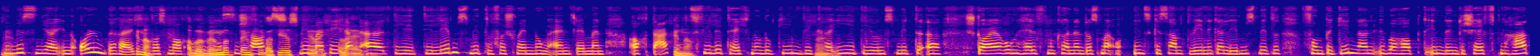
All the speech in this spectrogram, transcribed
Wir müssen ja in allen Bereichen Genau. was machen. Aber wir müssen schauen, wie wir die, äh, die, die Lebensmittelverschwendung eindämmen. Auch da gibt Genau. es viele Technologien wie Ja. KI, die uns mit äh, Steuerung helfen können, dass man insgesamt weniger Lebensmittel von Beginn an überhaupt in den Geschäften hat,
